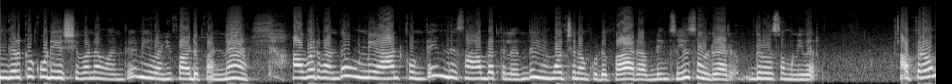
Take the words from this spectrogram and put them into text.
இங்கே இருக்கக்கூடிய சிவனை வந்து நீ வழிபாடு பண்ண. அவர் வந்து உன்னை ஆட்கொண்டு இந்த சாபத்திலேருந்து விமோச்சனம் கொடுப்பார் அப்படின்னு சொல்லி சொல்கிறார் துருவச முனிவர் அப்புறம்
